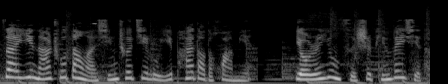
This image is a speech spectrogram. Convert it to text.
在一拿出当晚行车记录仪拍到的画面。有人用此视频威胁他，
